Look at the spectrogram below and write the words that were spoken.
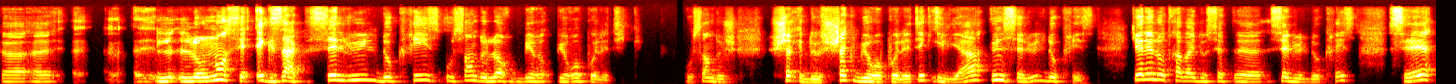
le nom, c'est exact, cellule de crise au sein de leur bureau politique au sein de chaque, bureau politique, il y a une cellule de crise. Quel est le travail de cette euh, cellule de crise? C'est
